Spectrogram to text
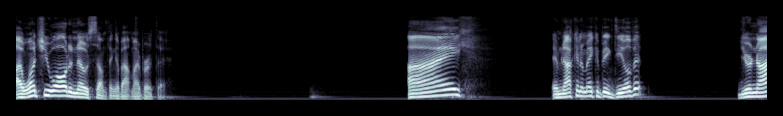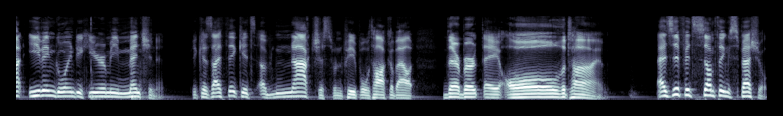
I want you all to know something about my birthday. I am not going to make a big deal of it. You're not even going to hear me mention it because I think it's obnoxious when people talk about their birthday all the time as if it's something special.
